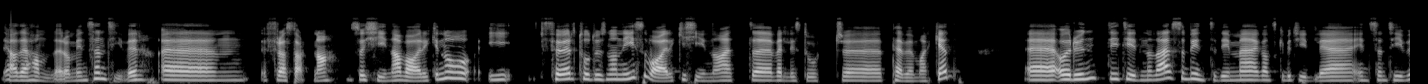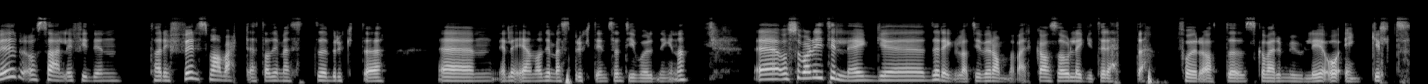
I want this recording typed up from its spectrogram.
Ja, det handler om insentiver eh, fra starten av. Så Kina var ikke noe i, Før 2009 så var ikke Kina et uh, veldig stort uh, eh, PV-marked. Eh, og rundt de tidene der så begynte de med ganske betydelige insentiver, og særlig feed-in-tariffer, som har vært et av de mest brukte eh, eller en av de mest brukte insentivordningene. Eh, og så var det i tillegg det regulative rammeverket, altså å legge til rette for at det skal være mulig og enkelt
